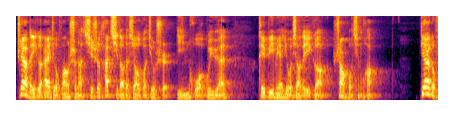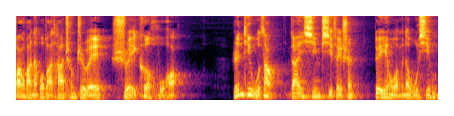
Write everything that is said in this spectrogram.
这样的一个艾灸方式呢，其实它起到的效果就是引火归元，可以避免有效的一个上火情况。第二个方法呢，我把它称之为水克火。人体五脏肝、心、脾、肺、肾对应我们的五行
